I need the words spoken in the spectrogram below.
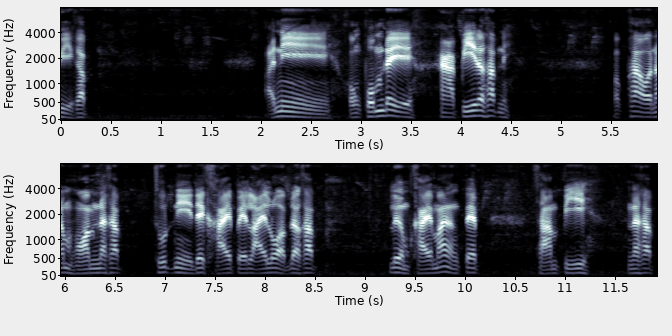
พี่ครับ อันนี้ของผมได้หาปีแล้วครับนี่มะพร้าวน้ำหอมนะครับชุดนี้ได้ขายไปหลายรอบแล้วครับ เริ่มขายมาตั้งแต่สามปีนะครับ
